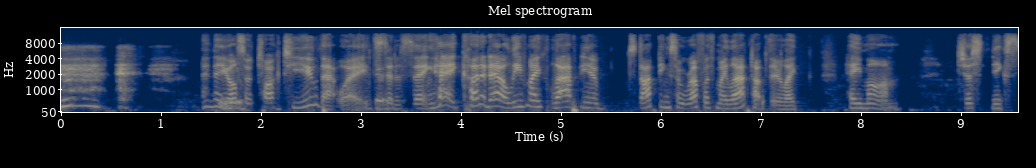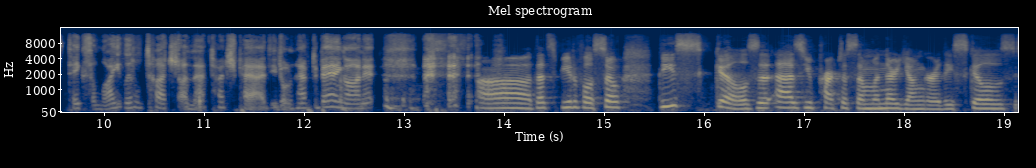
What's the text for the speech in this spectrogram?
and they also talk to you that way instead of saying hey cut it out leave my lap you know stop being so rough with my laptop they're like hey mom just makes takes a light little touch on that touchpad. You don't have to bang on it. ah, that's beautiful. So these skills, as you practice them when they're younger, these skills,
